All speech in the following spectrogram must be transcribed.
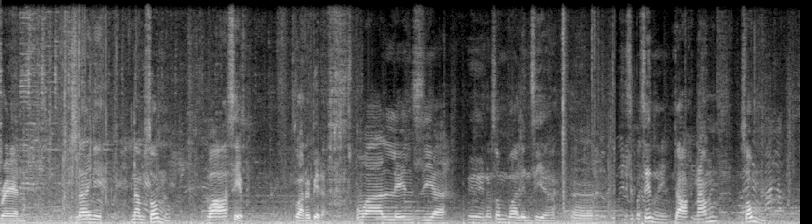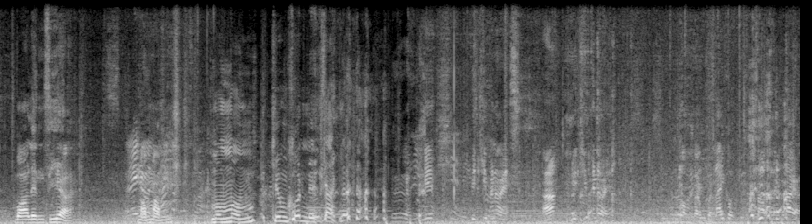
Brand ได้นี่น้ำส้ม วาเสพวาโดยเป็ดอะ วาเลนเซียเออ น้ำส้มวาเลนเซีย เออ40%จากน้ำส้มวาเลนเซียหมัมหมัมหมัมหมัมเข้มข้นในสัตว์ปิดคลิปให้หน่อยอะปิดคลิปให้หน่อยบอกแบบกดไลค์กดซับอะไรก็ได้อะ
